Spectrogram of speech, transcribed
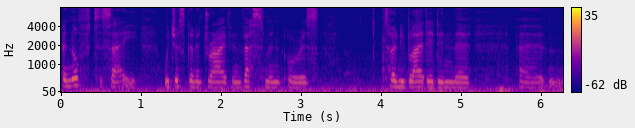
enough to say we're just going to drive investment, or as Tony Blair did in the um,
